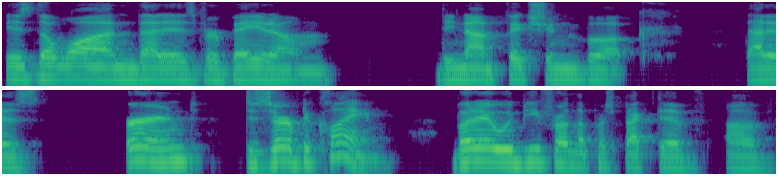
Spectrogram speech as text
is the one that is verbatim the nonfiction book that is earned deserved acclaim, but it would be from the perspective of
